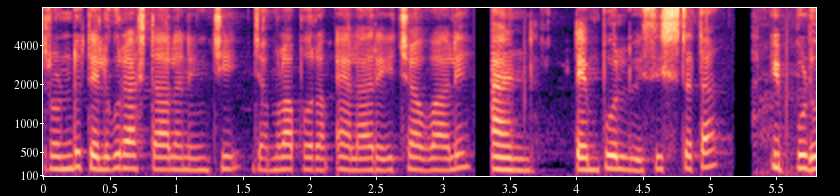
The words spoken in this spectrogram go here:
రెండు తెలుగు రాష్ట్రాల నుంచి జమలాపురం ఎలా రీచ్ అవ్వాలి అండ్ టెంపుల్ విశిష్టత ఇప్పుడు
